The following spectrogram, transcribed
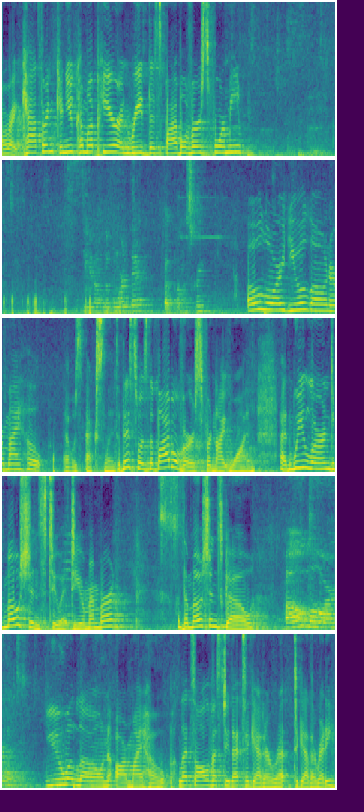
All right, Catherine, can you come up here and read this Bible verse for me? See it on the board there, up on the screen? Oh Lord, you alone are my hope. That was excellent. This was the Bible verse for night one, and we learned motions to it. Do you remember? The motions go, Oh Lord, you alone are my hope. Let's all of us do that together. Re- together. Ready?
